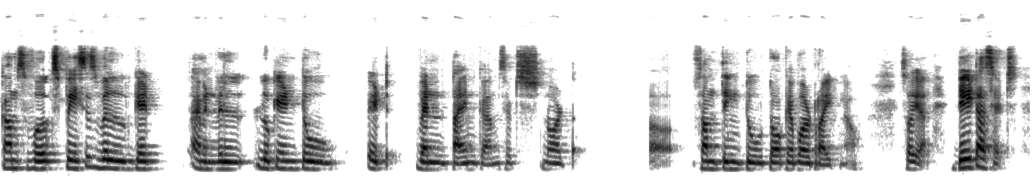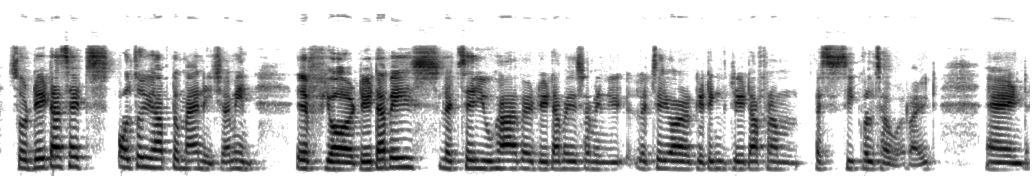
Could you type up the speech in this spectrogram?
comes workspaces. We'll get i mean we'll look into it when time comes. It's not uh, something to talk about right now. So yeah data sets. So data sets also you have to manage. I mean if your database let's say you have a database i mean let's say you are getting data from a sql server right? And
